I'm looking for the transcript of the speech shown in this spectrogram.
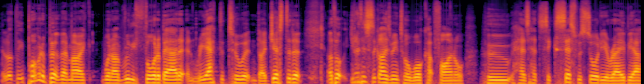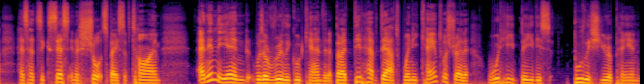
The appointment of Bert van Marwijk, when I really thought about it and reacted to it and digested it, I thought, you know, this is a guy who's been to a World Cup final, who has had success with Saudi Arabia, has had success in a short space of time. And in the end, was a really good candidate. But I did have doubts when he came to Australia. Would he be this bullish European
